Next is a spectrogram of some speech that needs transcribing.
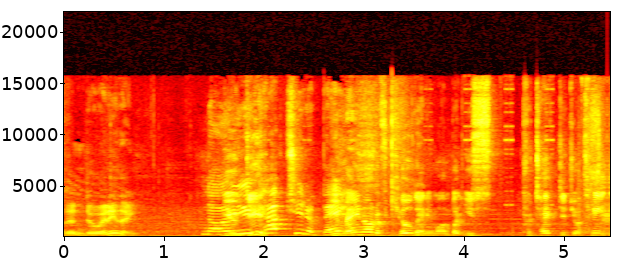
I didn't do anything. No, You you, did. captured a base. You may not have killed anyone, but you s- protected your team.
